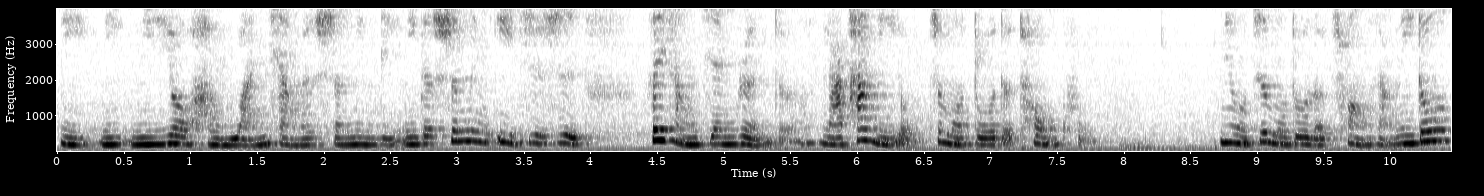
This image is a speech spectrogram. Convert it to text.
你你你有很顽强的生命力，你的生命意志是非常坚韧的。哪怕你有这么多的痛苦，你有这么多的创伤，你都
